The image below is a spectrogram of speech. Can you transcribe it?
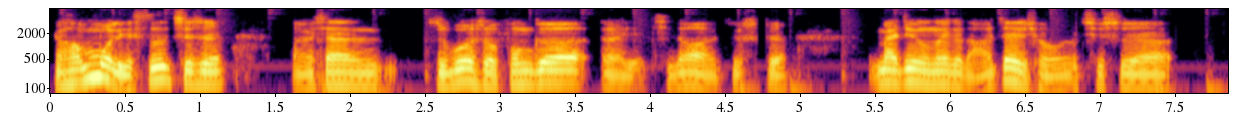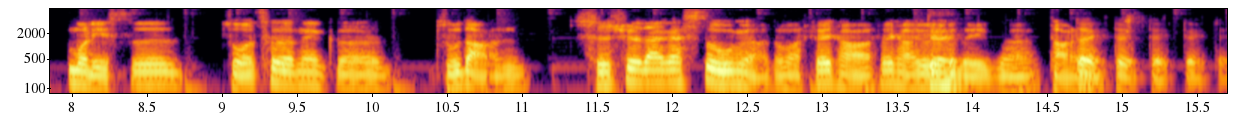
然后莫里斯其实，呃，像直播的时候，峰哥呃也提到，就是麦金农那个打正球，其实莫里斯左侧的那个阻挡持续了大概四五秒钟吧，非常非常优秀的一个挡人。对对对对对，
